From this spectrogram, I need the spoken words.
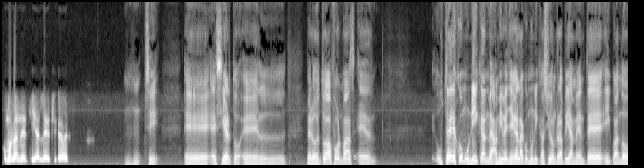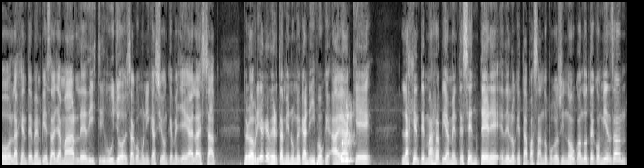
como la energía eléctrica, ¿verdad? Ujú, sí, Eh, es cierto. El, pero de todas formas, eh, ustedes comunican, a mí me llega la comunicación rápidamente y cuando la gente me empieza a llamar, le distribuyo esa comunicación que me llega de la ESAT. Pero habría que ver también un mecanismo que haga que la gente más rápidamente se entere de lo que está pasando, porque si no, cuando te comienzan,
